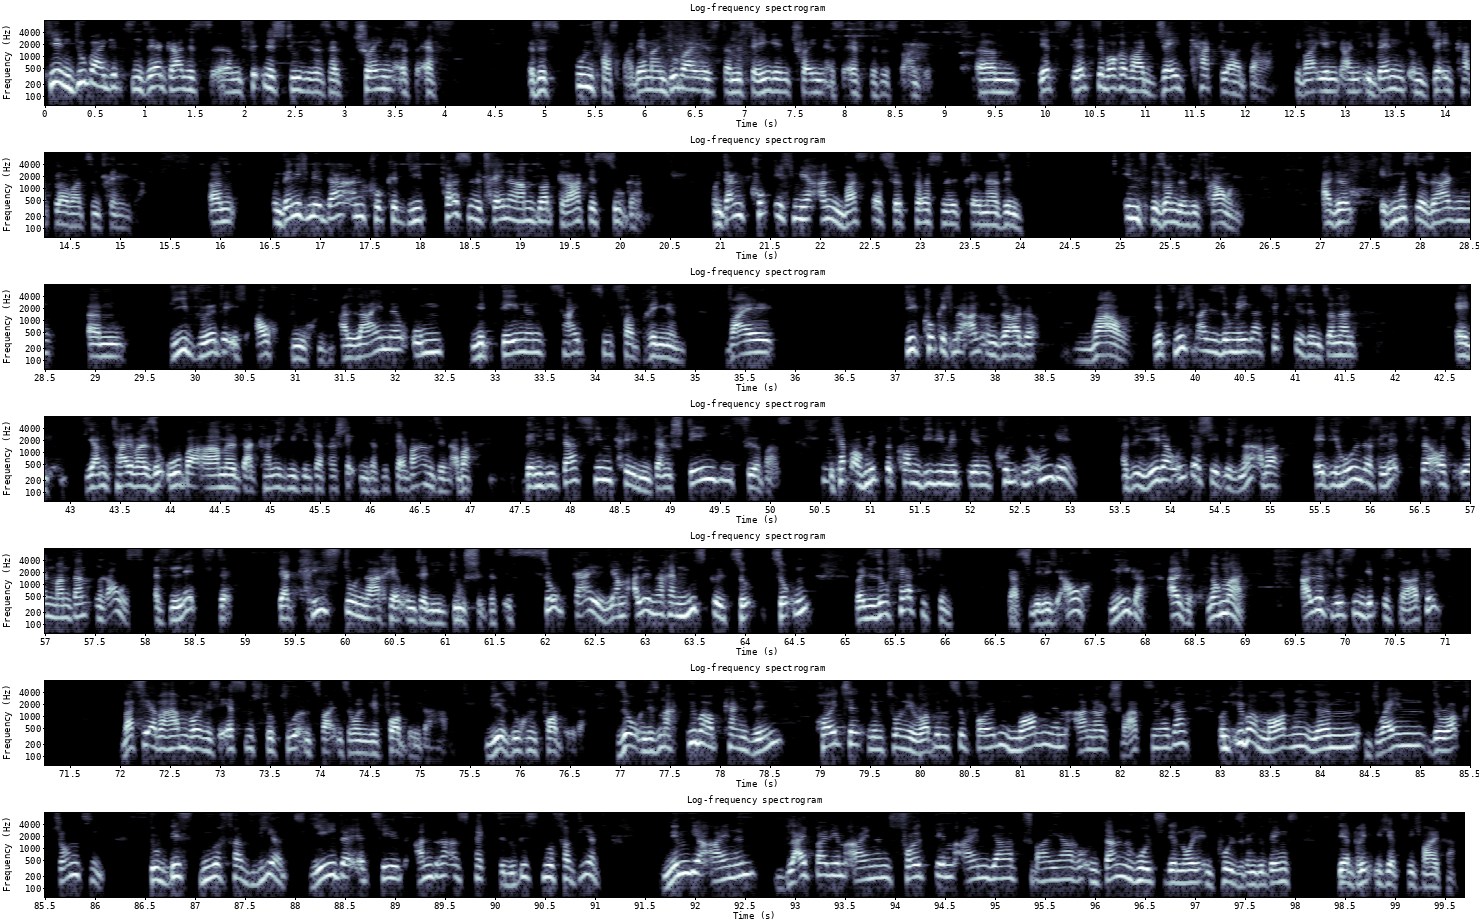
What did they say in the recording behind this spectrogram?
Hier in Dubai gibt es ein sehr geiles ähm, Fitnessstudio, das heißt Train SF. Es ist unfassbar. Wer mal in Dubai ist, da müsst ihr hingehen, Train SF, das ist Wahnsinn. Ähm, jetzt, letzte Woche war Jay Cutler da. Hier war irgendein Event und Jay Cutler war zum Training da. Ähm, und wenn ich mir da angucke, die Personal Trainer haben dort gratis Zugang. Und dann gucke ich mir an, was das für Personal Trainer sind. Insbesondere die Frauen. Also ich muss dir sagen, ähm, die würde ich auch buchen. Alleine um mit denen Zeit zu verbringen. Weil die gucke ich mir an und sage, wow, jetzt nicht, weil sie so mega sexy sind, sondern ey, die haben teilweise Oberarme, da kann ich mich hinter verstecken. Das ist der Wahnsinn. Aber wenn die das hinkriegen, dann stehen die für was. Ich habe auch mitbekommen, wie die mit ihren Kunden umgehen. Also jeder unterschiedlich, ne? Aber ey, die holen das Letzte aus ihren Mandanten raus. Das Letzte da kriegst du nachher unter die Dusche. Das ist so geil. Die haben alle nachher Muskelzucken, weil sie so fertig sind. Das will ich auch. Mega. Also, nochmal. Alles Wissen gibt es gratis. Was wir aber haben wollen, ist erstens Struktur und zweitens wollen wir Vorbilder haben. Wir suchen Vorbilder. So, und es macht überhaupt keinen Sinn, heute einem Tony Robbins zu folgen, morgen einem Arnold Schwarzenegger und übermorgen einem Dwayne The Rock Johnson. Du bist nur verwirrt. Jeder erzählt andere Aspekte. Du bist nur verwirrt. Nimm dir einen, bleib bei dem einen, folg dem ein Jahr, zwei Jahre und dann holst du dir neue Impulse, wenn du denkst, der bringt mich jetzt nicht weiter.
